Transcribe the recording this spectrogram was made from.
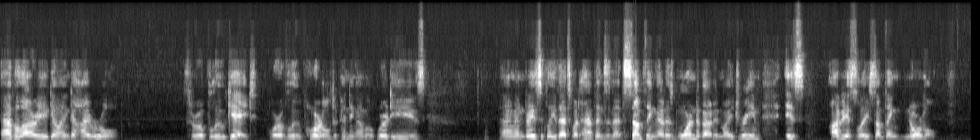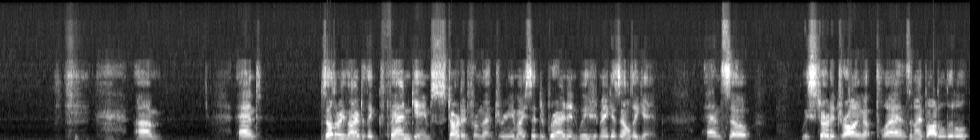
Avalari going to Hyrule through a blue gate or a blue portal, depending on what word you use. Um, and basically, that's what happens, and that something that is warned about in my dream is obviously something normal. um, and Zelda Revived, the fan game, started from that dream. I said to Brandon, we should make a Zelda game. And so we started drawing up plans, and I bought a little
